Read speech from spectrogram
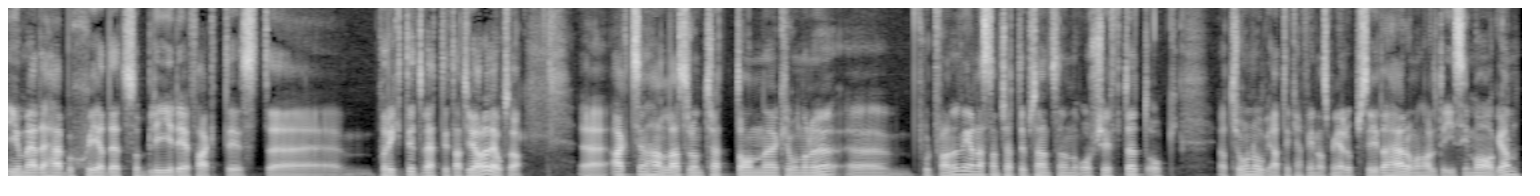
i och med det här beskedet så blir det faktiskt eh, på riktigt vettigt att göra det också. Eh, aktien handlas runt 13 kronor nu, eh, fortfarande ner nästan 30 procent sedan årsskiftet och jag tror nog att det kan finnas mer uppsida här om man har lite is i magen.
